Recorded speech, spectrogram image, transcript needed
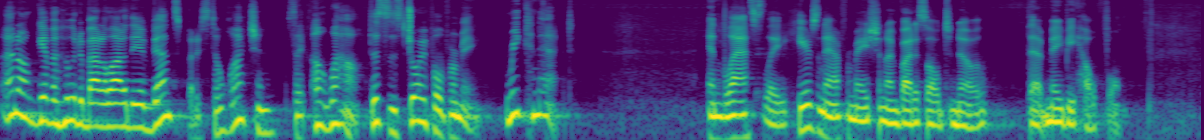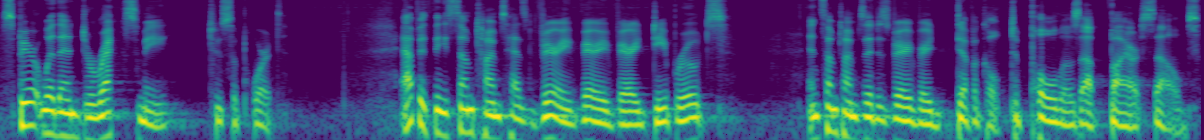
I don't give a hoot about a lot of the events, but I'm still watching. It's like, oh, wow, this is joyful for me. Reconnect. And lastly, here's an affirmation I invite us all to know that may be helpful Spirit within directs me to support. Apathy sometimes has very, very, very deep roots, and sometimes it is very, very difficult to pull those up by ourselves.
